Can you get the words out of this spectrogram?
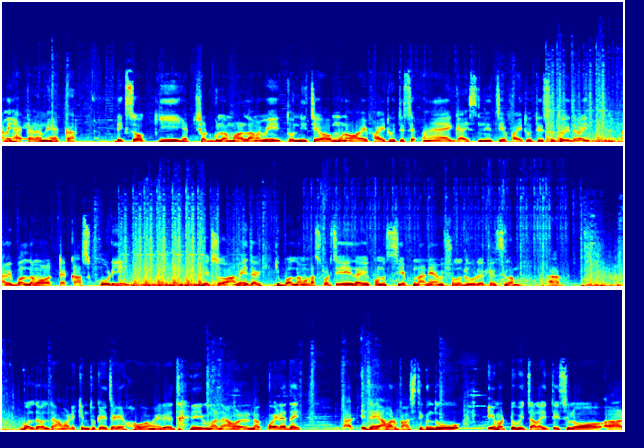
আমি হ্যাকার আমি হ্যাকার দেখছ কি হেডশটগুলা মারলাম আমি? তো নিচে মনে হয় ফাইট হইতেছে। হ্যাঁ গাইস নিচে ফাইট হইতেছে। তো এই জায়গায় আমি বললাম একটা কাজ করি। দেখছ, আমি এই জায়গায় কি বললাম কাজ করছি? এই জায়গায় কোনো সেফ না নিয়ে আমি সোজা দৌড়াইতেছিলাম আর বলতে বলতে আমার কিন্তু এই জায়গায় হওয়া মেরে দেয় মানে আমার নক করে দেয়। আর এই জায়গায় আমার ভাসতে কিন্তু এমআর টুবি চালাইতেছিল, আর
